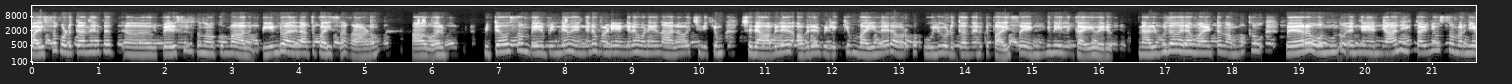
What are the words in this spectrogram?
പൈസ കൊടുക്കാൻ നേരത്തെ പേഴ്സ് എടുത്ത് നോക്കുമ്പോ വീണ്ടും അതിനകത്ത് പൈസ കാണും. പിറ്റേ ദിവസം പിന്നെ എങ്ങനെ പണി എങ്ങനെ പണിയെന്ന് ആലോചിച്ചിരിക്കും. പക്ഷെ രാവിലെ അവരെ വിളിക്കും. വൈകുന്നേരം അവർക്ക് കൂലി കൊടുക്കാൻ നേരത്ത് പൈസ എങ്ങനെയും കൈ വരും. അത്ഭുതകരമായിട്ട് നമുക്ക് വേറെ ഒന്നും എങ്ങനെ ഞാൻ ഈ കഴിഞ്ഞ ദിവസം പറഞ്ഞു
